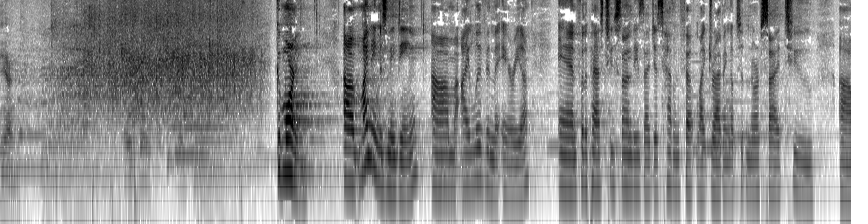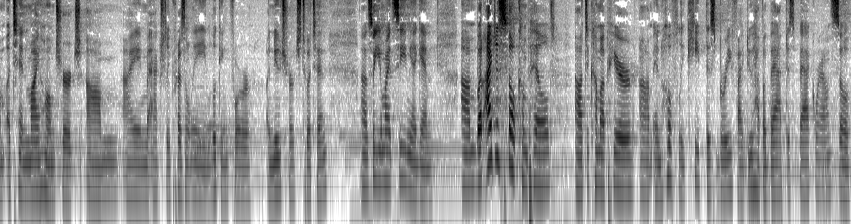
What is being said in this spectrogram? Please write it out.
The end. Good morning. Um, my name is Nadine. Um, I live in the area. And for the past two Sundays, I just haven't felt like driving up to the north side to um, attend my home church. Um, I'm actually presently looking for a new church to attend. Uh, so you might see me again. Um, but I just felt compelled uh, to come up here um, and hopefully keep this brief. I do have a Baptist background, so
